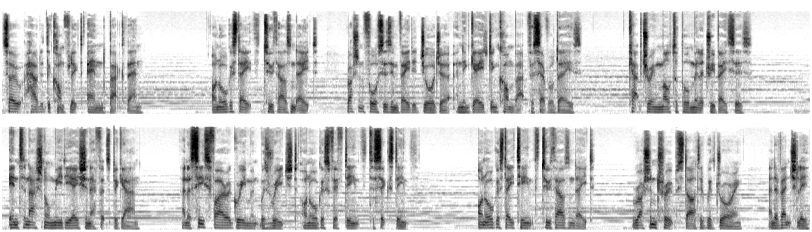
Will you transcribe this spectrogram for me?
So how did the conflict end back then? On August 8, 2008, Russian forces invaded Georgia and engaged in combat for several days, capturing multiple military bases. International mediation efforts began, and a ceasefire agreement was reached on August 15th to 16th. On August 18, 2008, Russian troops started withdrawing, and eventually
